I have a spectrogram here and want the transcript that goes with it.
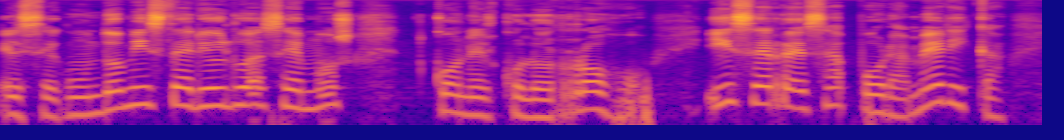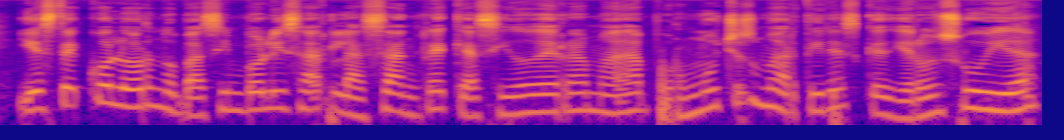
el segundo misterio y lo hacemos con el color rojo y se reza por América. Y este color nos va a simbolizar la sangre que ha sido derramada por muchos mártires que dieron su vida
